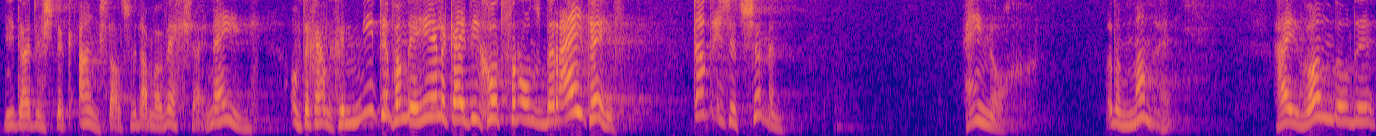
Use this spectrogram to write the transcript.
Niet uit een stuk angst als we dan maar weg zijn. Nee, om te gaan genieten van de heerlijkheid die God voor ons bereid heeft. Dat is het summen. Nog. Wat een man, hè? Hij wandelde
